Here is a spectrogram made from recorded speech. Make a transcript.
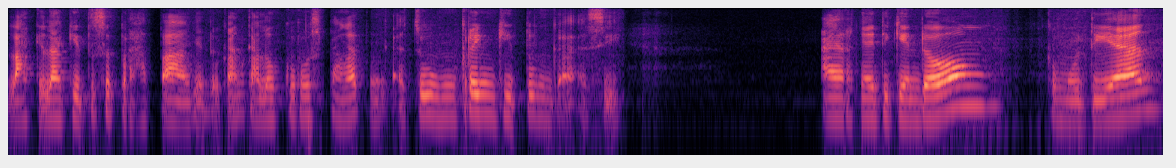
laki-laki itu seberapa gitu kan. Kalau kurus banget enggak cungkring gitu enggak sih. Airnya digendong, kemudian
